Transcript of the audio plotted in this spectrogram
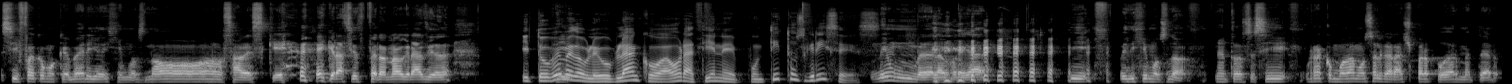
sí fue como que ver y yo dijimos, no, sabes qué, gracias, pero no, gracias. Y tu BMW y, blanco ahora tiene puntitos grises. Ni un de la fregada. y, y, dijimos, no. Entonces sí, reacomodamos el garage para poder meter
